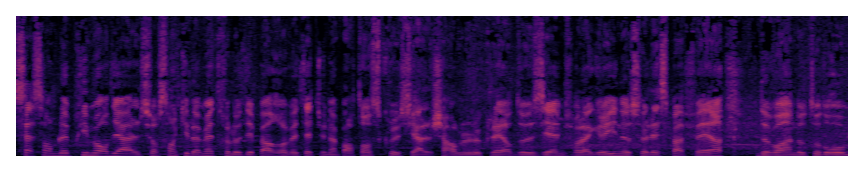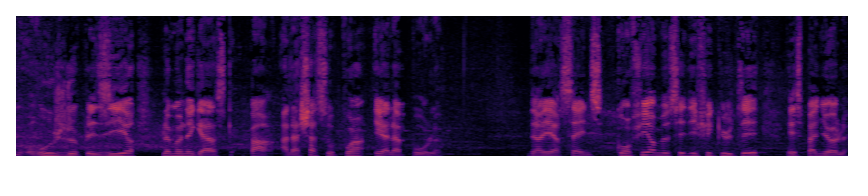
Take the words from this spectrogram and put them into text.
Ça semblait primordial. Sur 100 km, le départ revêtait une importance cruciale. Charles Leclerc, deuxième sur la grille, ne se laisse pas faire devant un autodrome rouge de plaisir. Le monégasque part à la chasse au point et à la pôle. Derrière Sainz confirme ses difficultés. L'Espagnol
